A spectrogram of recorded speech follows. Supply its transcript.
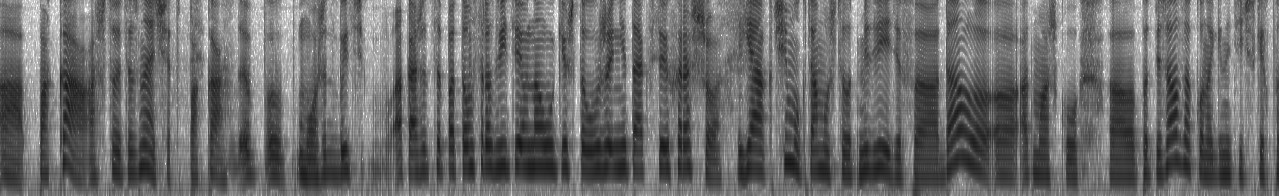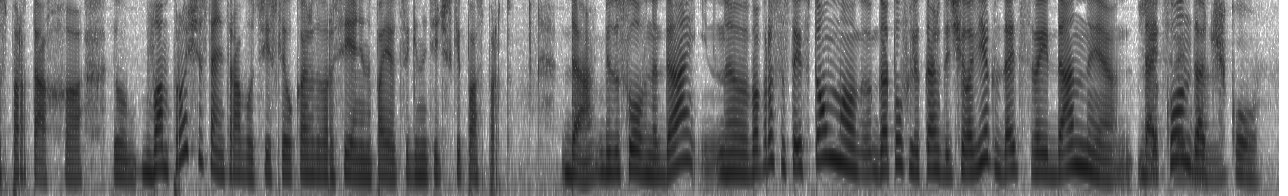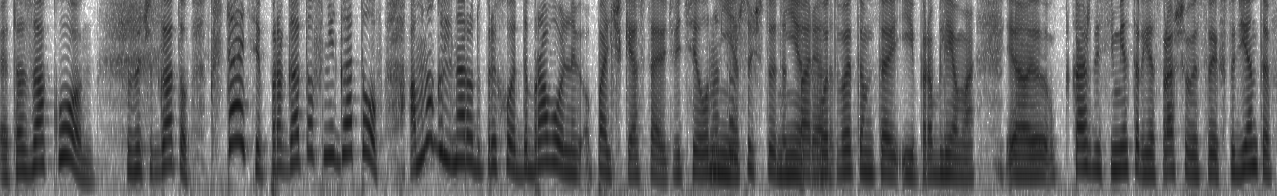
А, пока. А что это значит? Пока. Э, может быть, окажется потом с развитием науки, что уже не так все и хорошо. Я к чему? К тому, что вот Медведев э, дал э, отмашку, подписал закон о генетических паспортах. Вам проще станет работать, если у каждого россиянина появится генетический паспорт? Да, безусловно, да. Э, вопрос состоит в том, э, готов ли каждый человек сдать свои данные. Секундочку. Свои данные. Это закон. Что значит готов? Кстати, про готов не готов. А много ли народу приходит добровольно пальчики оставить? Ведь у нас нет, тоже существует нет, этот порядок. вот в этом-то и проблема. Э, каждый семестр я спрашиваю своих студентов,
